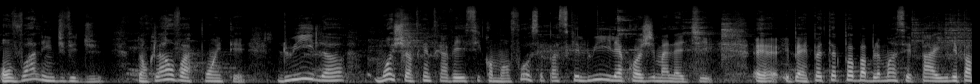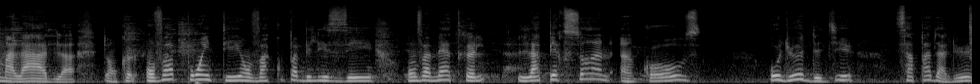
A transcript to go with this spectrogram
On voit l'individu. Donc là, on va pointer. Lui, là, moi, je suis en train de travailler ici comme il faut, c'est parce que lui, il a congé maladie. Euh, eh bien, peut-être, probablement, c'est pas, il n'est pas malade, là. Donc, on va pointer, on va culpabiliser, on va mettre la personne en cause au lieu de dire, ça n'a pas d'allure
